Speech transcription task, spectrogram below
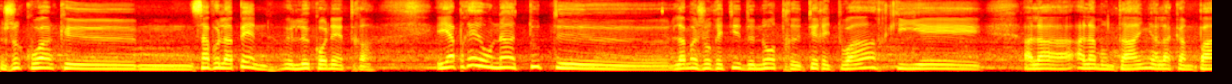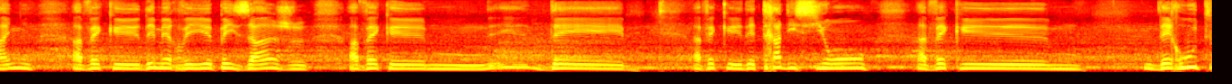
je crois que ça vaut la peine de le connaître. Et après, on a toute euh, la majorité de notre territoire qui est à la, montagne, à la campagne, avec des merveilleux paysages, avec mm, des, avec des traditions, avec euh, des routes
